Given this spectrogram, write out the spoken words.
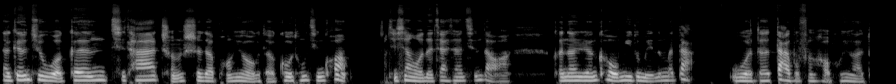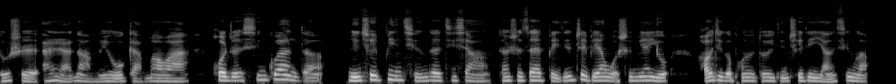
那根据我跟其他城市的朋友的沟通情况，就像我的家乡青岛啊，可能人口密度没那么大。我的大部分好朋友啊都是安然的，没有感冒啊或者新冠的明确病情的迹象。但是在北京这边，我身边有好几个朋友都已经确定阳性了。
